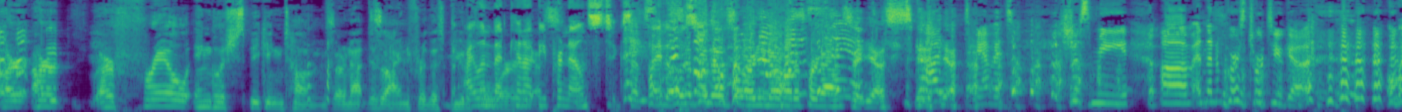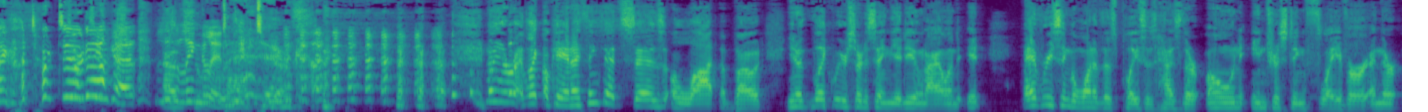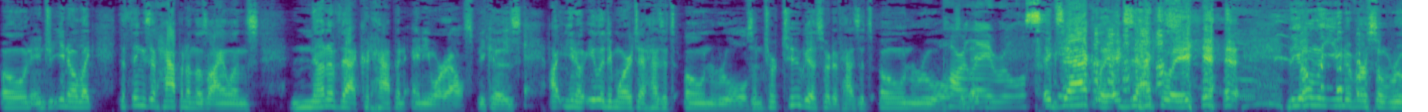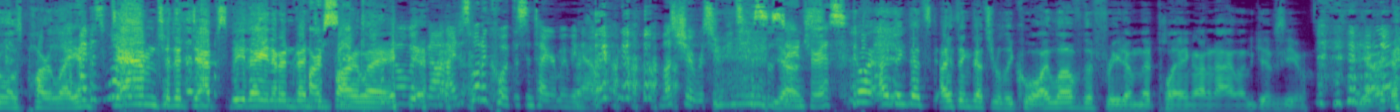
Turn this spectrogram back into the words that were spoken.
our, our, our frail English speaking tongues are not designed for this beautiful Island that word, cannot be pronounced except by those. For those who already know how to pronounce it, yes. God damn it. It's just me. Um, and then of course Tortuga. oh my god, Tortuga! Tortuga, Little Absolutely. England. no, you're right. Like, okay, and I think that says a lot about, you know, like we were sort of saying, the idea of an island, it, every single one of those places has their own interesting flavor and their own, inter- you know, like the things that happen on those islands, none of that could happen anywhere else because, uh, you know, Isla de Muerta has its own rules and Tortuga sort of has its own rules. And Parlay rules. Exactly, exactly. the only universal rule is parlay, and just wanna- damn to the depths be they that invented Parsnip. parlay. Oh my god, I just want to quote this entire movie now. Must show restraint. This is Yes. dangerous. No, I, I think that's I think that's really cool. I love the freedom that playing on an island gives you. Yeah,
